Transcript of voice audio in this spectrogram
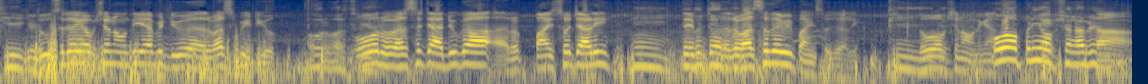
ਠੀਕ ਹੈ ਜੀ। ਦੂਸਰੀ ਆਪਸ਼ਨ ਆਉਂਦੀ ਹੈ ਵੀ ਰਿਵਰਸ ਪੀਟੀਓ ਹੋਰ ਰਿਵਰਸ ਉਹ ਰਿਵਰਸ ਚ ਆ ਜਾਊਗਾ ਰ- 540 ਹੂੰ ਤੇ ਦੂਜਾ ਰਿਵਰਸ ਦੇ ਵੀ 540 ਠੀਕ ਦੋ ਆਪਸ਼ਨ ਆਉਂਦੀਆਂ ਉਹ ਆਪਣੀ ਆਪਸ਼ਨ ਆ ਵੀ। ਹਾਂ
